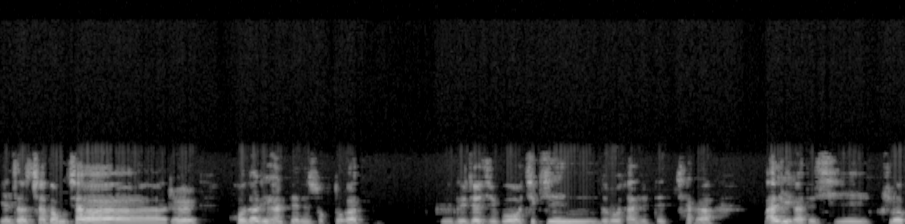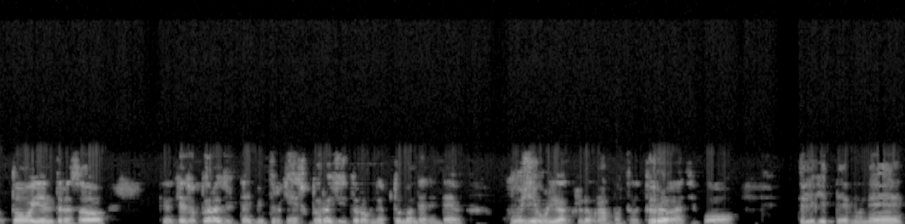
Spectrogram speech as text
예를 들어서 자동차를 코너링 할 때는 속도가 그 늦어지고 직진으로 달릴 때 차가 빨리 가듯이 클럽도 예를 들어서 그 계속 떨어질 때 밑으로 계속 떨어지도록 냅두면 되는데 굳이 우리가 클럽을 한 번 더 들어가지고 들기 때문에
